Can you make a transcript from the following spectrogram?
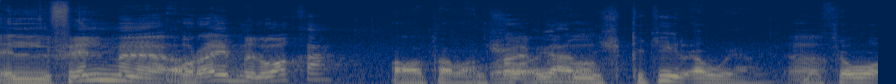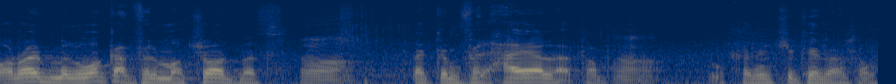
الفيلم قريب من الواقع؟ آه طبعا. شو قريب يعني الواقع. مش كتير قوي يعني. آه. بس هو قريب من الواقع في الماتشات بس. آه. لكن في الحياة لا طبعا. آه. ما كانتش كده طبعا.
